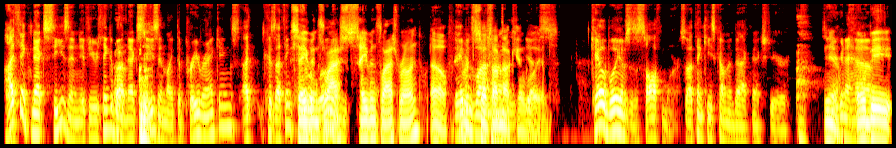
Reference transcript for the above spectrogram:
I think next season, if you think about next season, like the pre-rankings, I because I think Caleb Saban's Williams, last Saban's last run. Oh, we're still talking run about was- Caleb yes. Williams. Caleb Williams is a sophomore, so I think he's coming back next year. So Yeah, you're gonna have it'll be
